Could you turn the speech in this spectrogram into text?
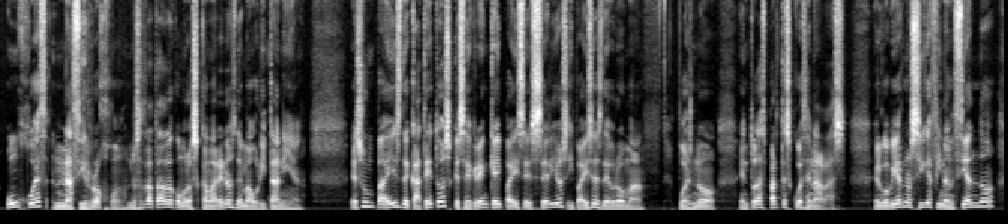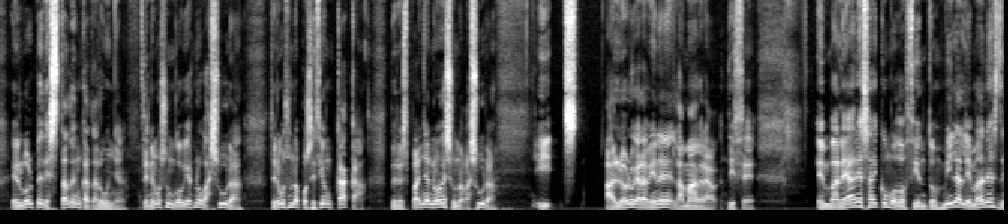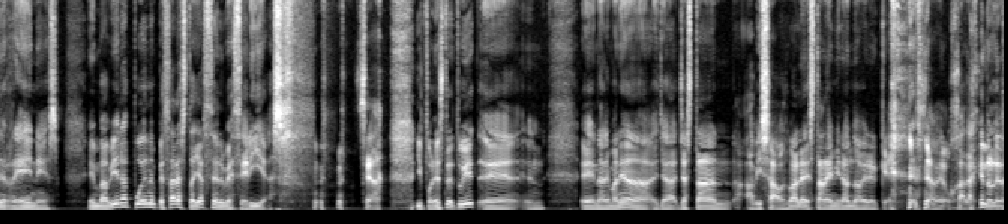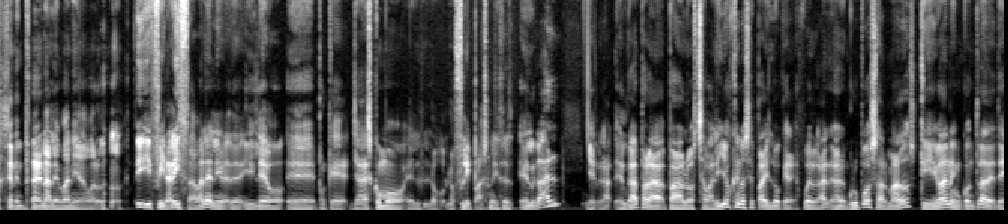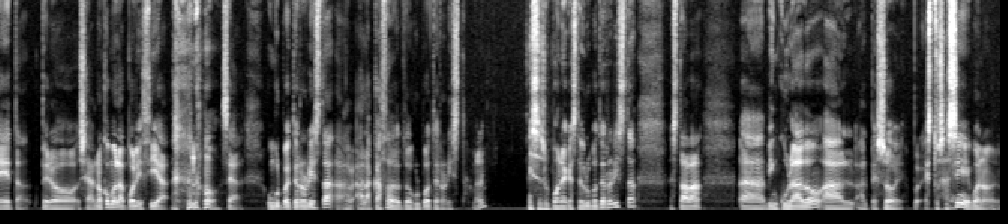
un juez nazirrojo nos ha tratado como los camareros de Mauritania. Es un país de catetos que se creen que hay países serios y países de broma. Pues no, en todas partes cuecen habas. El gobierno sigue financiando el golpe de Estado en Cataluña. Tenemos un gobierno basura, tenemos una posición caca, pero España no es una basura. Y al loro que ahora viene la magra, dice, en Baleares hay como 200.000 alemanes de rehenes. En Baviera pueden empezar a estallar cervecerías. o sea, y por este tuit eh, en, Alemania ya, ya están avisados, ¿vale? Están ahí mirando a ver el qué. a ver, ojalá que no le dejen entrar en Alemania o algo. Y finaliza, ¿vale? Y leo, eh, porque ya es como lo, flipas, ¿no? Dices, el GAL el GAL, para, los chavalillos que no sepáis lo que fue el GAL, eran grupos armados que iban en contra de, ETA, pero, o sea, no como la policía, no, o sea, un grupo de terroristas a, a, la caza de otro grupo terrorista, ¿vale? Y se supone que este grupo terrorista estaba eh, vinculado al, PSOE. Pues esto es así. Bueno,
